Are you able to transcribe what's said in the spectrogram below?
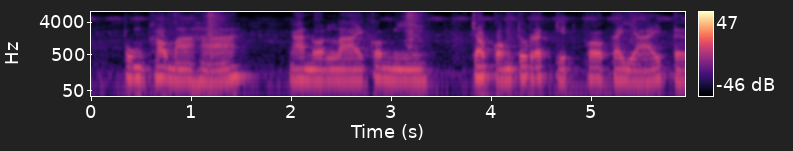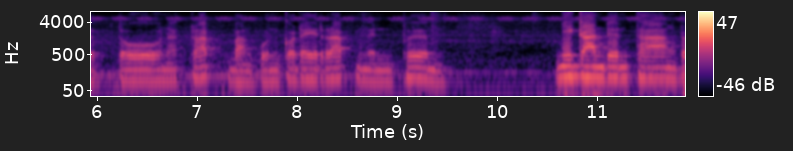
ๆ พุ่งเข้ามาหางานออนไลน์ก็มี เจ้าของธุรกิจก็ขยายเติบโตนะครับ บางคนก็ได้รับเงินเพิ่ม มีการเดินทางไป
